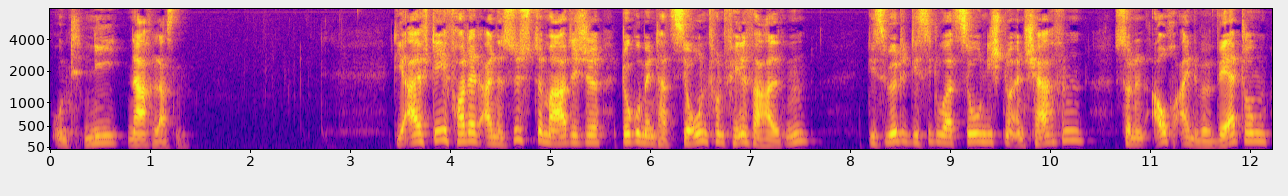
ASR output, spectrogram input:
und nie nachlassen. Die AfD fordert eine systematische Dokumentation von Fehlverhalten. Dies würde die Situation nicht nur entschärfen, sondern auch eine Bewertung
